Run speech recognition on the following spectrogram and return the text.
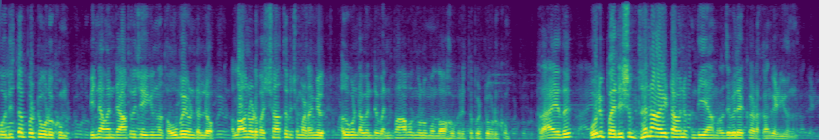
പൊരുത്തപ്പെട്ടു കൊടുക്കും. പിന്നെ അവൻ രാത്രി ചെയ്യുന്ന തൗബയുണ്ടല്ലോ. അള്ളാഹുവിനോട് പശ്ചാത്തലിച്ചു മടങ്ങൽ. അതുകൊണ്ട് അവന്റെ വൻപാപങ്ങളും അള്ളാഹു പൊരുത്തപ്പെട്ടു കൊടുക്കും. അതായത് ഒരു പരിശുദ്ധനായിട്ട് അവന് എന്ത് ചെയ്യാം? റജബിലേക്ക് കടക്കാൻ കഴിയുമെന്ന്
